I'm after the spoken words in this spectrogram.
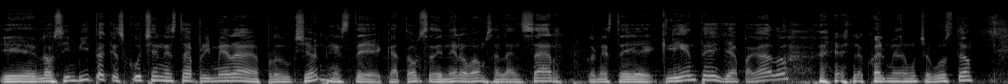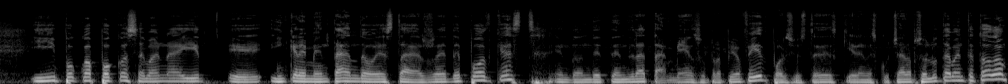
Eh, los invito a que escuchen esta primera producción. Este 14 de enero vamos a lanzar con este cliente ya pagado, lo cual me da mucho gusto y poco a poco se van a ir eh, incrementando esta red de podcast en donde tendrá también su propio feed por si ustedes quieren escuchar absolutamente todo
